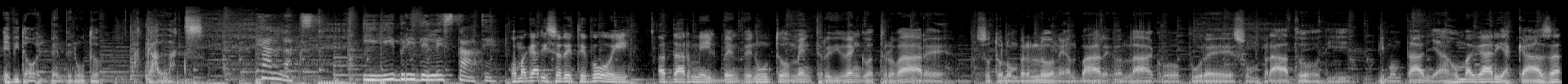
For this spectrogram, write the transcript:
e vi do il benvenuto a Callax. Callax, i libri dell'estate. O magari sarete voi a darmi il benvenuto mentre vi vengo a trovare sotto l'ombrellone al mare o al lago oppure su un prato di, di montagna o magari a casa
